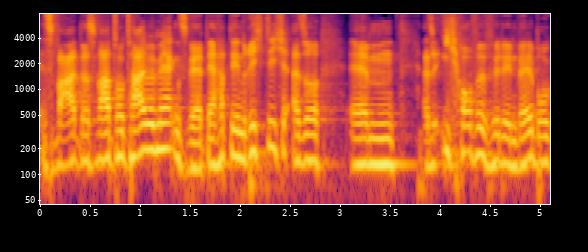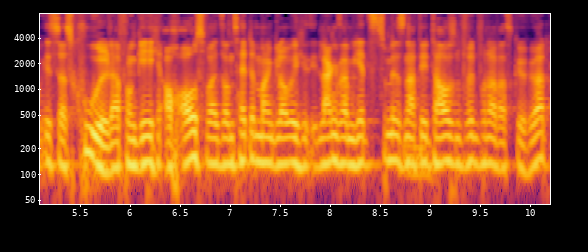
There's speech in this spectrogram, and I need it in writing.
Es war, das war total bemerkenswert. Der hat den richtig, also, ähm, also ich hoffe, für den Wellbrook ist das cool. Davon gehe ich auch aus, weil sonst hätte man, glaube ich, langsam jetzt zumindest nach den 1500 was gehört.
